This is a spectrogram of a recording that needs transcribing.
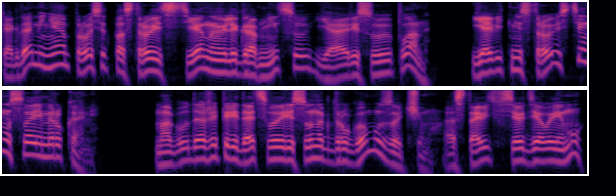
Когда меня просят построить стену или гробницу, я рисую план. Я ведь не строю стену своими руками. Могу даже передать свой рисунок другому зодчему, оставить все дело ему.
